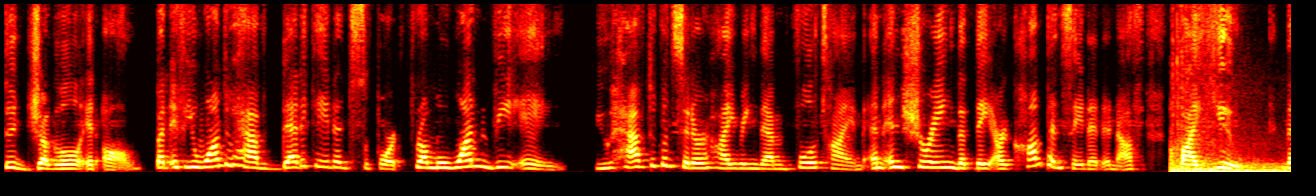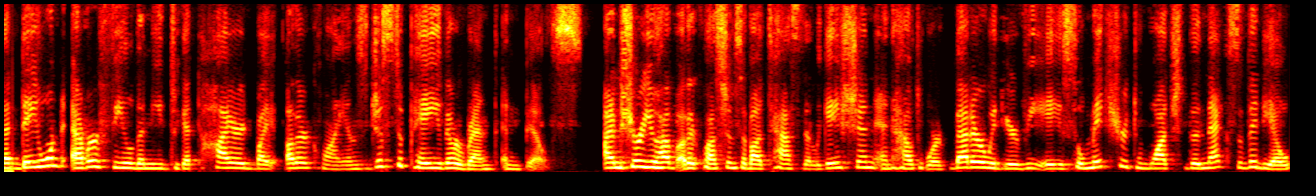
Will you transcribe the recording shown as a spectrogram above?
to juggle it all. But if you want to have dedicated support from one VA, you have to consider hiring them full time and ensuring that they are compensated enough by you, that they won't ever feel the need to get hired by other clients just to pay their rent and bills. I'm sure you have other questions about task delegation and how to work better with your VA, so make sure to watch the next video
